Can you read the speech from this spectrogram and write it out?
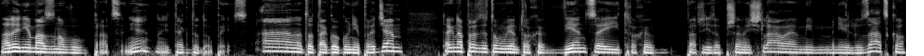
No ale nie ma znowu pracy, nie? No i tak do dupy jest. A, no to tak ogólnie powiedziałem. Tak naprawdę to mówiłem trochę więcej i trochę bardziej to przemyślałem i mniej luzacko.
